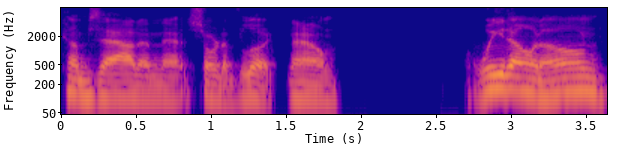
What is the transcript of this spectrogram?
comes out in that sort of look. Now, we don't own,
